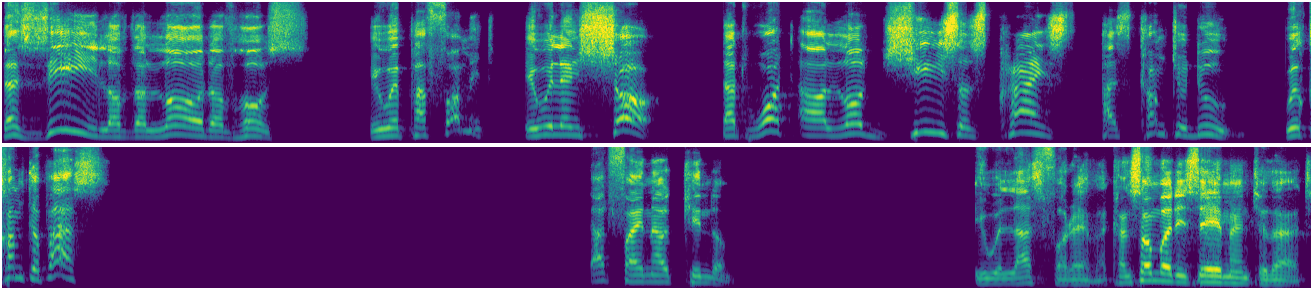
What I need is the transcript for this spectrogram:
The zeal of the Lord of hosts, he will perform it. He will ensure that what our Lord Jesus Christ has come to do will come to pass. That final kingdom, it will last forever. Can somebody say amen to that?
